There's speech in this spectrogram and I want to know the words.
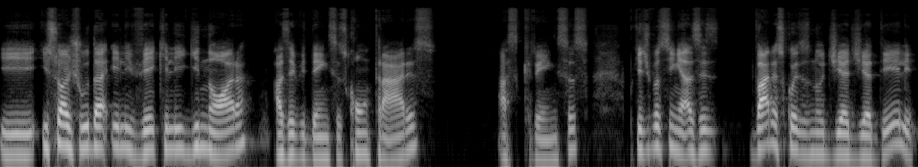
e isso ajuda ele ver que ele ignora as evidências contrárias às crenças, porque, tipo assim, às vezes várias coisas no dia a dia dele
